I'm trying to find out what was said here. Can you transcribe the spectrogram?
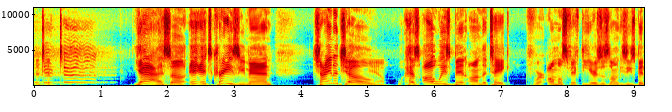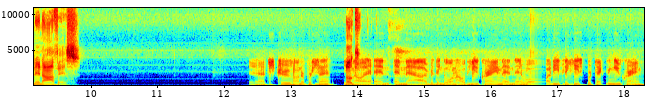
yeah, so it, it's crazy, man. China Joe Yep. has always been on the take for almost 50 years, as long as he's been in office. That's true, hundred percent. You Okay. know, and and now everything going on with Ukraine, and and why do you think he's protecting Ukraine?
